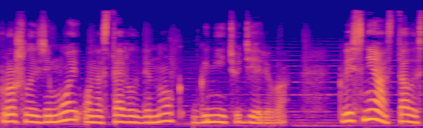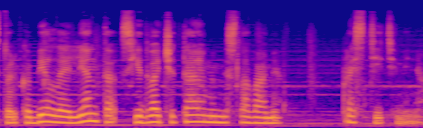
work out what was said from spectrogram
Прошлой зимой он оставил венок гнить у дерева. К весне осталась только белая лента с едва читаемыми словами «Простите меня».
